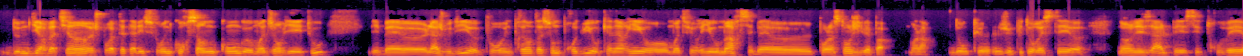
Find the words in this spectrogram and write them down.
de me dire, bah tiens, je pourrais peut-être aller sur une course à Hong Kong au mois de janvier et tout. Et ben euh, là, je vous dis, euh, pour une présentation de produits aux Canaries au, mois de février ou mars, et ben euh, pour l'instant, j'y vais pas. Voilà. Donc, je vais plutôt rester dans les Alpes et essayer de trouver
